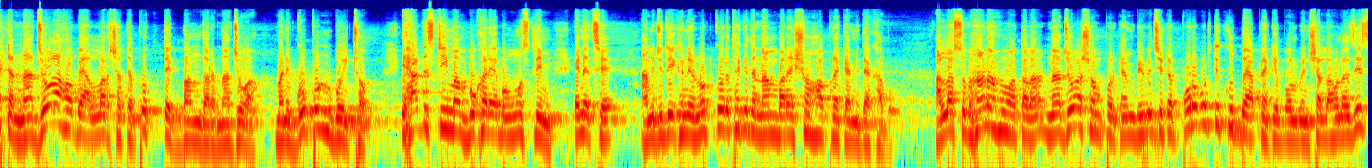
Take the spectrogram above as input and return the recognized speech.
একটা নাজোয়া হবে আল্লাহর সাথে প্রত্যেক বান্দার নাজোয়া মানে গোপন বৈঠক। এই হাদিসটি ইমাম বুখারি এবং মুসলিম এনেছে। আমি যদি এখানে নোট করে থাকি তো নাম্বারে সহ আপনাকে আমি দেখাবো। আল্লাহ সুবহানাহু ওয়া তাআলা নাজোয়া সম্পর্কে আমি ভেবেছি এটা পরবর্তী খুতবে আপনাকে বলবেন ইনশাআল্লাহ আজিজ।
